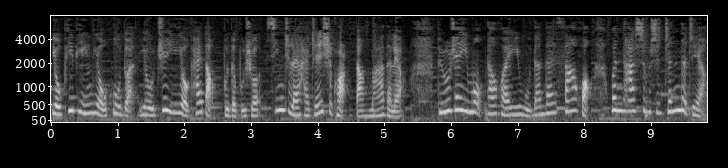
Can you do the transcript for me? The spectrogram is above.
有批评，有护短，有质疑，有开导。不得不说，辛芷蕾还真是块当妈的料。比如这一幕，她怀疑武丹丹撒谎，问她是不是真的这样，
